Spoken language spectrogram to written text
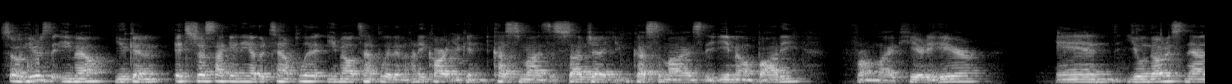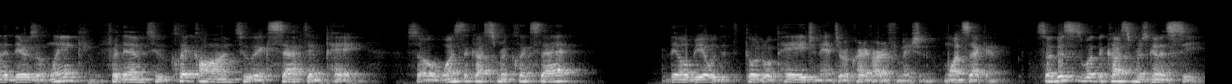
So here's the email. You can, it's just like any other template, email template in HoneyCart. You can customize the subject, you can customize the email body from like here to here. And you'll notice now that there's a link for them to click on to accept and pay. So once the customer clicks that, they'll be able to go to a page and enter a credit card information. One second. So this is what the customer is going to see.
